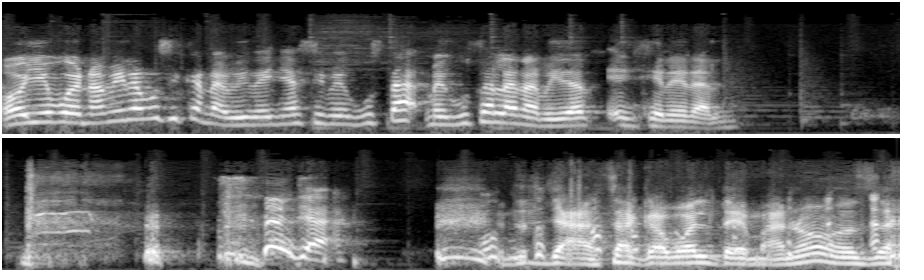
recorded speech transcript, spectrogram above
Oye, bueno, a mí la música navideña sí me gusta, me gusta la Navidad en general. ya. Entonces ya se acabó el tema, ¿no? O sea,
